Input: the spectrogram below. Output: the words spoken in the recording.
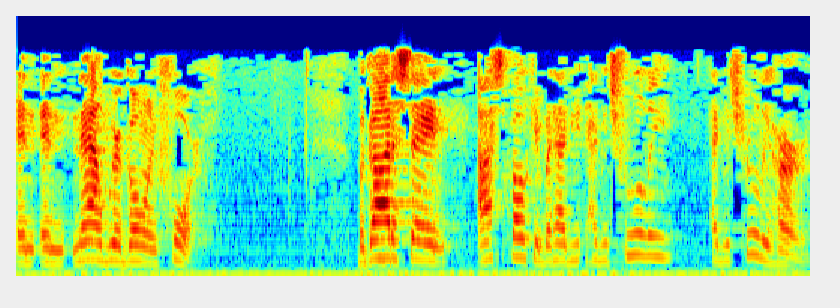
and, and now we're going forth. But God is saying, I've spoken, but have you, have you truly, have you truly heard?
